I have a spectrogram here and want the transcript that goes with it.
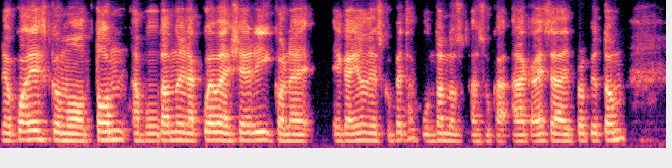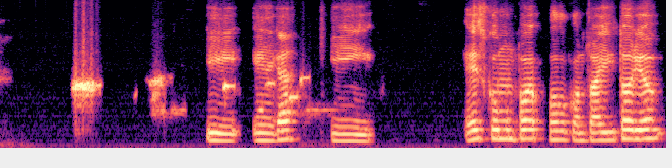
lo cual es como Tom apuntando en la cueva de Sherry con el cañón de la escopeta apuntando a, su, a la cabeza del propio Tom. Y, y, y es como un po- poco contradictorio,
